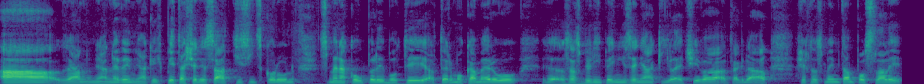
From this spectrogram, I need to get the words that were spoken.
a já, já nevím, nějakých 65 tisíc korun jsme nakoupili boty a termokameru, eh, za zbylý peníze nějaký léčiva a tak dál. Všechno jsme jim tam poslali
